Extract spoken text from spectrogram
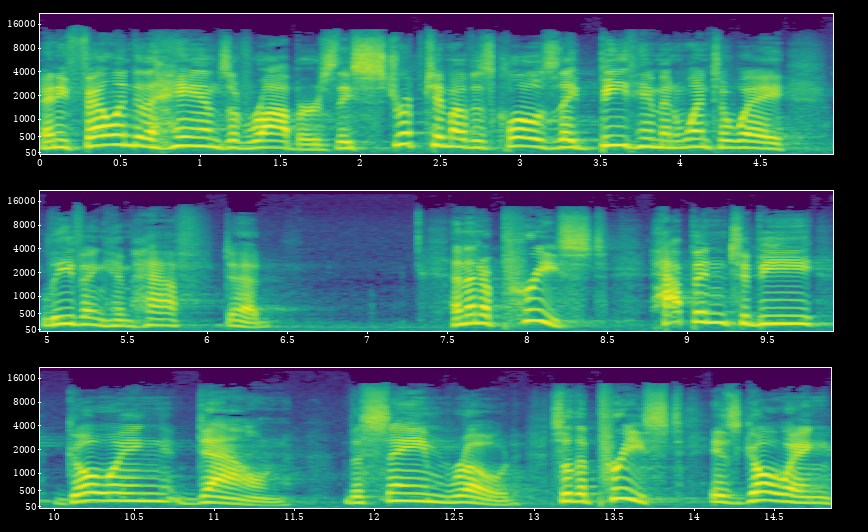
And he fell into the hands of robbers. They stripped him of his clothes, they beat him, and went away, leaving him half dead. And then a priest happened to be going down the same road. So the priest is going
